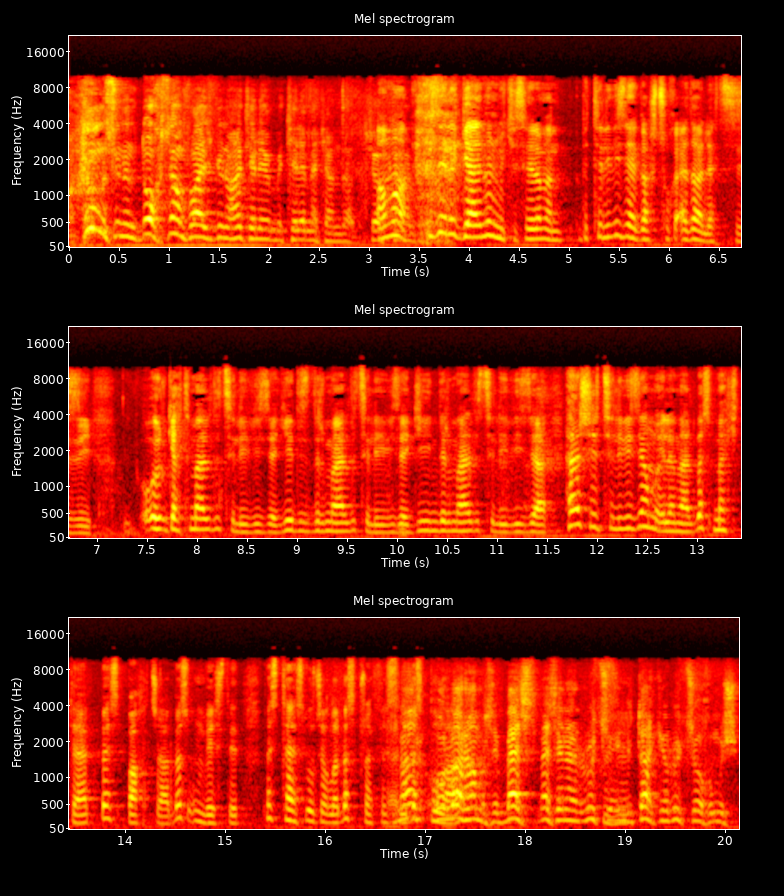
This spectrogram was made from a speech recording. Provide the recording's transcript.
hamısının 90% günahı tele telemekandadır. Söz Amma bizə elə gəlmirmi ki, bu televiziyaya qarşı çox ədalətsizlik, örgətməlidir televiziya, yedizdirməlidir televiziya, geyindirməlidir televiziya. Hər şey televiziya mı eləməli? Bəs məktəb, bəs bağça, bəs universitet, bəs təhsil ocaqları, bəs professor, bəs onlar bunlar. hamısı bəs məsələn Rusça, tutaq ki, Rusça oxumuş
